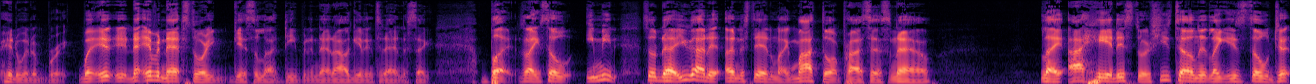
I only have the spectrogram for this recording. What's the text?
hit her with a brick. But it, it, even that story gets a lot deeper than that. I'll get into that in a second. But like, so immediate. So now you got to understand like my thought process now. Like I hear this story, she's telling it like it's so. Gen-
